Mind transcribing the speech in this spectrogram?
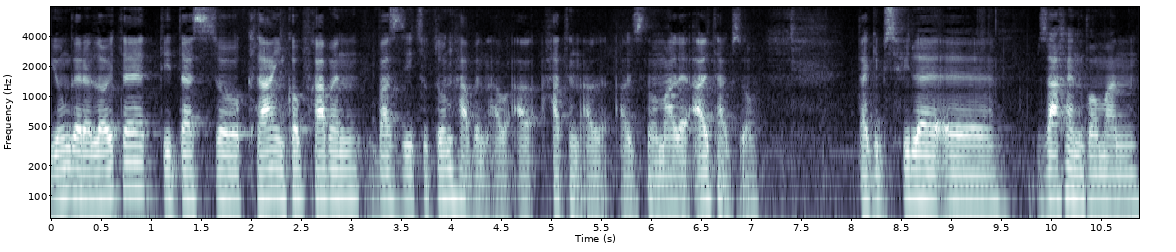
jüngere Leute, die das so klar im Kopf haben, was sie zu tun haben, hatten als normale Alltag so. Da gibt es viele äh, Sachen, wo man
